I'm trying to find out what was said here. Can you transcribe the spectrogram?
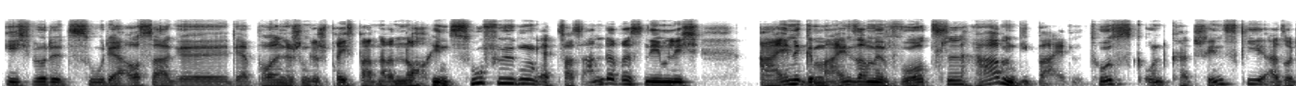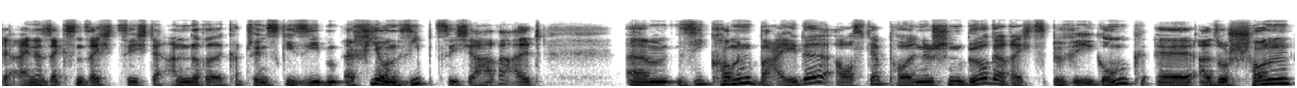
Ich würde zu der Aussage der polnischen Gesprächspartnerin noch hinzufügen, etwas anderes, nämlich eine gemeinsame Wurzel haben die beiden, Tusk und Kaczynski, also der eine 66, der andere Kaczynski 7, äh, 74 Jahre alt. Ähm, sie kommen beide aus der polnischen Bürgerrechtsbewegung, äh, also schon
